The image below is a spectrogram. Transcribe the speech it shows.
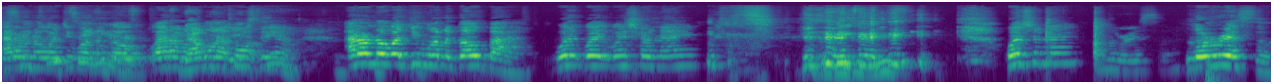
I don't know what you want to go i don't know want you see. I don't know what you want to go by. What wait what's your name? What's your name? Larissa. larissa.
